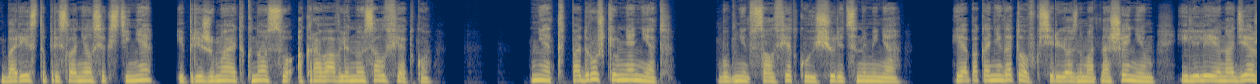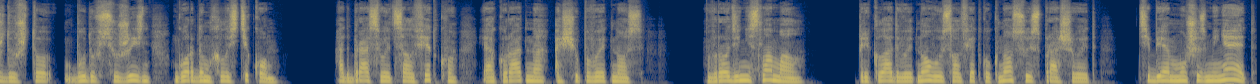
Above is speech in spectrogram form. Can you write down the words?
Бариста прислонился к стене и прижимает к носу окровавленную салфетку. «Нет, подружки у меня нет», — бубнит в салфетку и щурится на меня. «Я пока не готов к серьезным отношениям и лелею надежду, что буду всю жизнь гордым холостяком». Отбрасывает салфетку и аккуратно ощупывает нос. Вроде не сломал. Прикладывает новую салфетку к носу и спрашивает, «Тебе муж изменяет?»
